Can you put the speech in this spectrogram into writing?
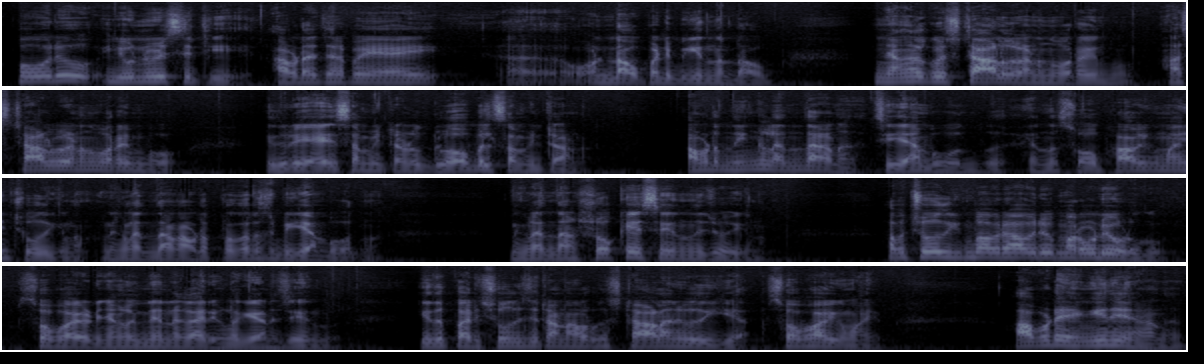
അപ്പോൾ ഒരു യൂണിവേഴ്സിറ്റി അവിടെ ചിലപ്പോൾ എ ഐ ഉണ്ടാവും പഠിപ്പിക്കുന്നുണ്ടാവും. ഞങ്ങൾക്കൊരു സ്റ്റാൾ വേണമെന്ന് പറയുന്നു. ആ സ്റ്റാൾ വേണമെന്ന് പറയുമ്പോൾ ഇതൊരു എ ഐ സമ്മിറ്റാണ് ഗ്ലോബൽ സമ്മിറ്റാണ്. അവിടെ നിങ്ങൾ എന്താണ് ചെയ്യാൻ പോകുന്നത് എന്ന് സ്വാഭാവികമായും ചോദിക്കണം. നിങ്ങൾ എന്താണ് അവിടെ പ്രദർശിപ്പിക്കാൻ പോകുന്നത്? നിങ്ങൾ എന്താണ് ഷോക്കേസ് ചെയ്യുന്നത് ചോദിക്കണം. അപ്പോൾ ചോദിക്കുമ്പോൾ അവർ ആ ഒരു മറുപടി കൊടുക്കും. സ്വാഭാവികമായിട്ട് ഞങ്ങൾ ഇന്ന കാര്യങ്ങളൊക്കെയാണ് ചെയ്യുന്നത്. ഇത് പരിശോധിച്ചിട്ടാണ് അവർക്ക് സ്റ്റാൾ അനുവദിക്കുക സ്വാഭാവികമായും. അവിടെ എങ്ങനെയാണ്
